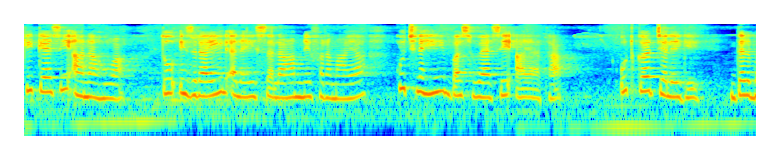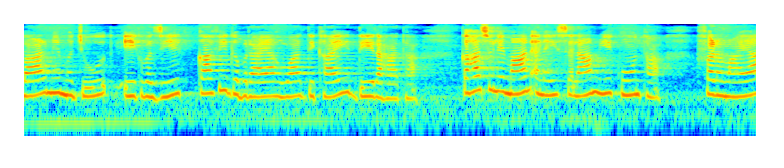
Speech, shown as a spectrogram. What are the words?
कि कैसे आना हुआ? तो इज़राइल अलैहिस्सलाम ने फरमाया, कुछ नहीं, बस वैसे आया था। उठकर चले गए। दरबार में मौजूद एक वज़ीर काफ़ी घबराया हुआ दिखाई दे रहा था। कहा, सुलेमान अलैहिस्सलाम ये कौन था? फरमाया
